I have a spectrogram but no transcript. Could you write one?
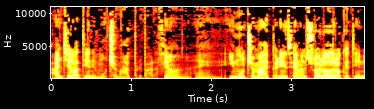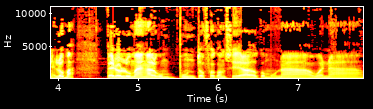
Angela tiene mucha más preparación eh, y mucha más experiencia en el suelo de lo que tiene Luma. Pero Luma en algún punto fue considerado como una buena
